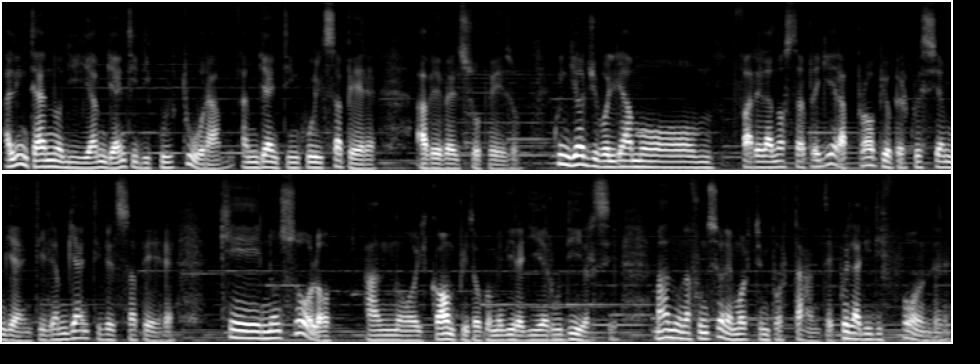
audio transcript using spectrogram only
all'interno di ambienti di cultura, ambienti in cui il sapere aveva il suo peso. Quindi oggi vogliamo fare la nostra preghiera proprio per questi ambienti, gli ambienti del sapere, che non solo hanno il compito, come dire, di erudirsi, ma hanno una funzione molto importante, quella di diffondere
